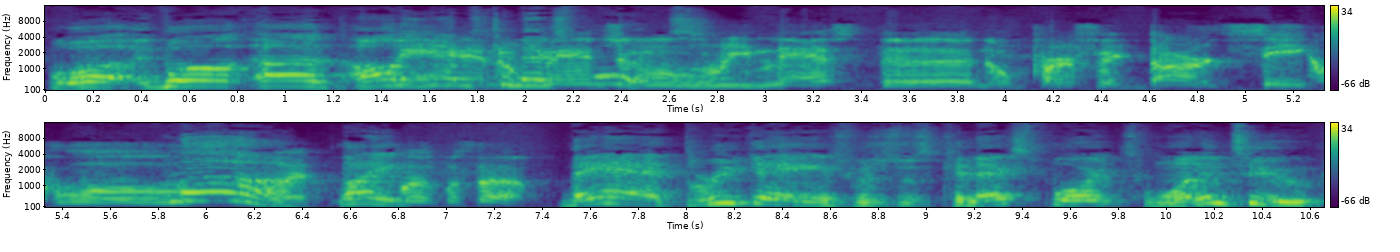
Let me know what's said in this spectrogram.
well, well, uh, all they had no Banjo remaster, no Perfect Dark sequel. No, what, like- what, what's up? They had three games, which was Kinect Sports one and two,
